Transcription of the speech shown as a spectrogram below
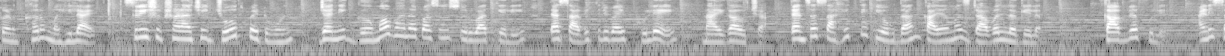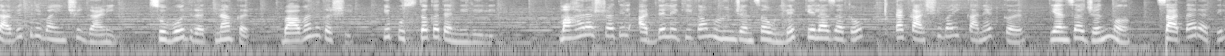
कणखर महिला आहेत. स्त्री शिक्षणाची ज्योत पेटवून ज्यांनी गमभनापासून सुरुवात केली त्या सावित्रीबाई फुले नायगावच्या. त्यांचं साहित्यिक योगदान कायमच डावललं गेलं. काव्य फुले आणि सावित्रीबाईंची गाणी सुबोध रत्नाकर बावनकशी ही पुस्तकं त्यांनी लिहिली. महाराष्ट्रातील आद्य लेखिका म्हणून ज्यांचा उल्लेख केला जातो त्या काशीबाई कानेटकर यांचा जन्म साताऱ्यातील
